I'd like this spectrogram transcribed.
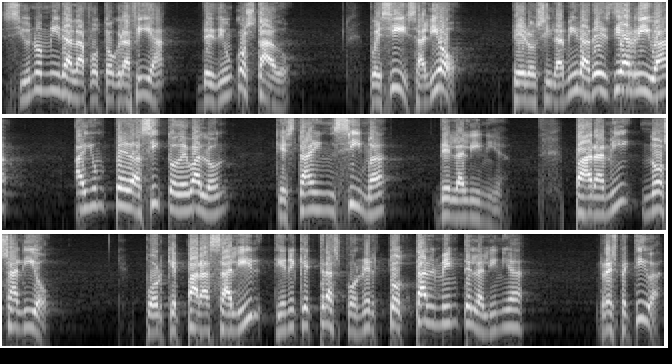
Si uno mira la fotografía desde un costado, pues sí, salió, pero si la mira desde arriba, hay un pedacito de balón que está encima de la línea. Para mí no salió, porque para salir tiene que transponer totalmente la línea respectiva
